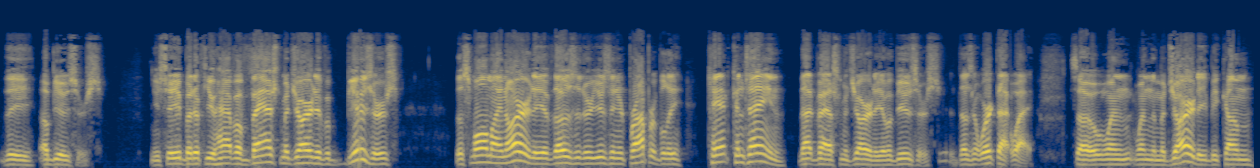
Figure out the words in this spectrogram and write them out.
the abusers. You see, but if you have a vast majority of abusers, the small minority of those that are using it properly can't contain that vast majority of abusers. It doesn't work that way. So when when the majority become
